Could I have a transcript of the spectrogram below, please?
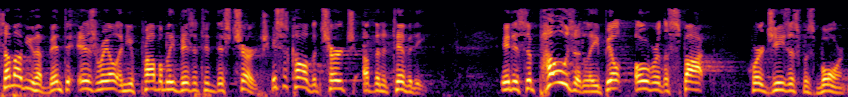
Some of you have been to Israel and you've probably visited this church. This is called the Church of the Nativity. It is supposedly built over the spot where Jesus was born.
